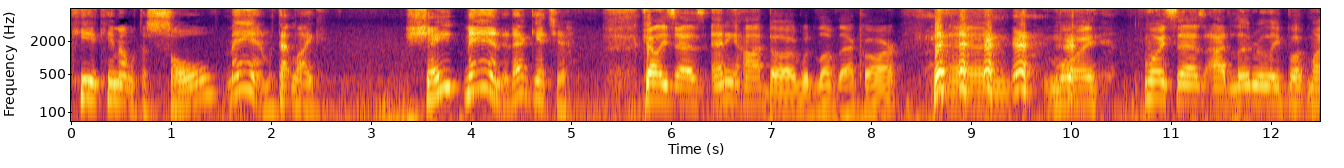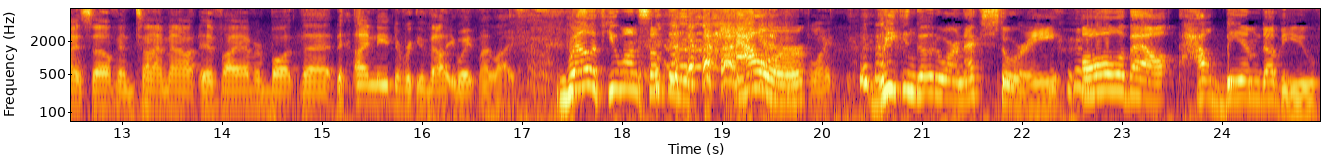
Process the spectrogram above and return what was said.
Kia came out with the Soul. Man, with that like shape, man, did that get you? Kelly says any hot dog would love that car, and Moy. Moy says, I'd literally put myself in timeout if I ever bought that. I need to reevaluate my life. Well, if you want something with power, Point. we can go to our next story all about how BMW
